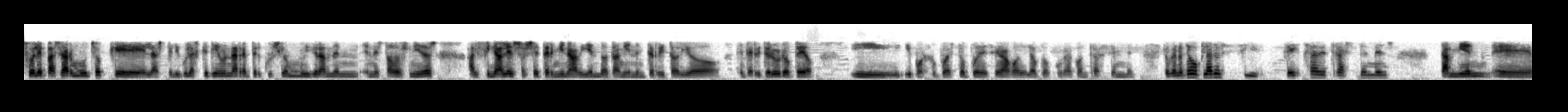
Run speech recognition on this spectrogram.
suele pasar mucho que las películas que tienen una repercusión muy grande en, Estados Unidos, al final eso se termina viendo también en territorio en territorio europeo y, y por supuesto puede ser algo de lo que ocurra con Transcendence. Lo que no tengo claro es si fecha de Transcendence también eh,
